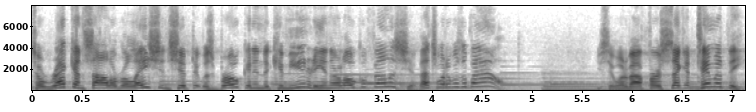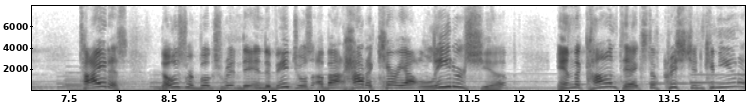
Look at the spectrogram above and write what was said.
To reconcile a relationship that was broken in the community in their local fellowship. That's what it was about. You say, What about 1st, 2nd Timothy? Titus. Those were books written to individuals about how to carry out leadership in the context of Christian community.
